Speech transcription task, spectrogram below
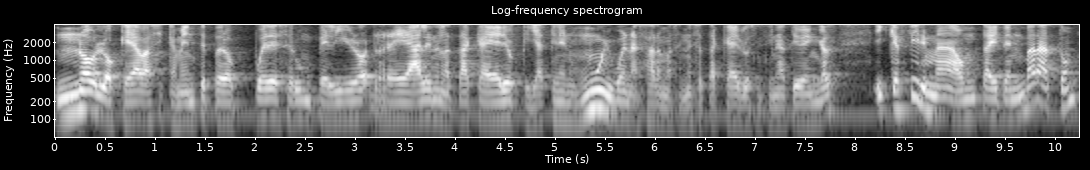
no bloquea básicamente, pero puede ser un peligro real en el ataque aéreo, que ya tienen muy buenas armas en ese ataque aéreo los Cincinnati Bengals, y que firma a un Titan barato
